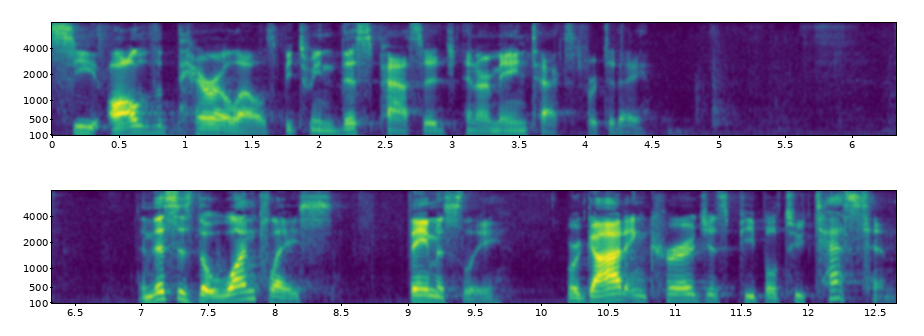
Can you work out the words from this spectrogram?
see all the parallels between this passage and our main text for today. And this is the one place, famously, where God encourages people to test him.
